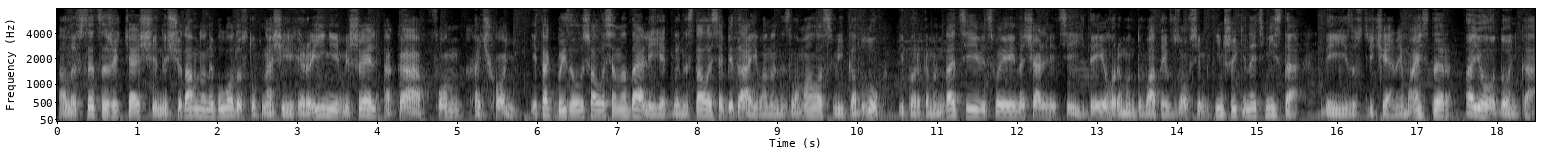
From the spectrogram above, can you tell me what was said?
Але все це життя ще нещодавно не було доступне нашій героїні Мішель Ака Фон Хачхонь. І так би й залишалося надалі, якби не сталася біда, і вона не зламала свій каблук. І по рекомендації від своєї начальниці йде його ремонтувати в зовсім інший кінець міста, де її зустрічає не майстер, а його донька.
